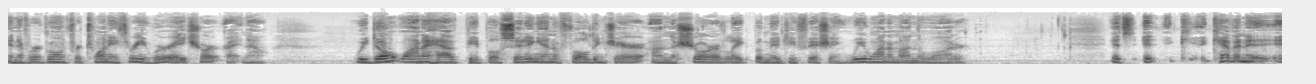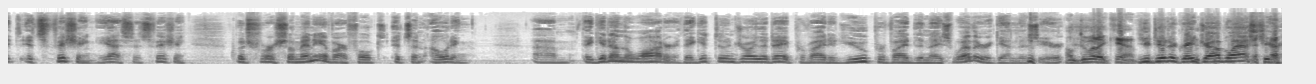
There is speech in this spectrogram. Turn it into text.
And if we're going for 23, we're eight short right now. We don't want to have people sitting in a folding chair on the shore of Lake Bemidji fishing. We want them on the water. It's it, Kevin. It, it's fishing. Yes, it's fishing, but for so many of our folks, it's an outing. Um, they get on the water. They get to enjoy the day, provided you provide the nice weather again this year. I'll do what I can. You did a great job last year,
